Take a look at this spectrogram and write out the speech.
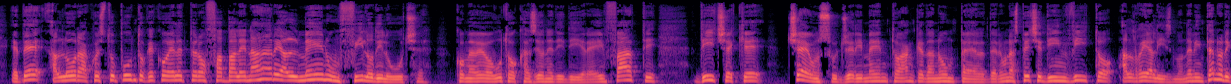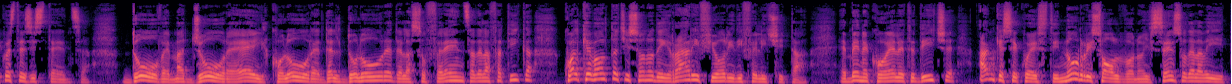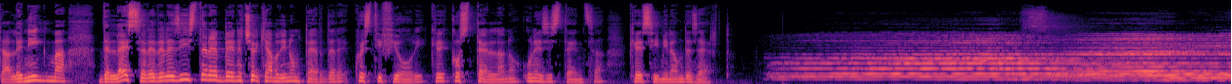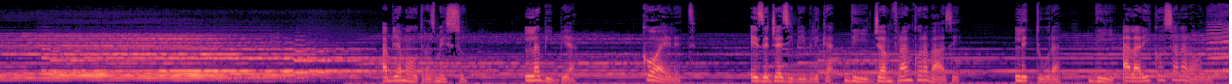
Ed è allora a questo punto che Coelet però fa balenare almeno un filo di luce, come avevo avuto occasione di dire. E infatti dice che c'è un suggerimento anche da non perdere, una specie di invito al realismo nell'interno di questa esistenza, dove maggiore è il colore del dolore, della sofferenza, della fatica, qualche volta ci sono dei rari fiori di felicità. Ebbene, Coelet dice, anche se questi non risolvono il senso della vita, l'enigma dell'essere e dell'esistere, ebbene cerchiamo di non perdere questi fiori che costellano un'esistenza che è simile a un deserto. Abbiamo trasmesso La Bibbia, Coelet, esegesi biblica di Gianfranco Ravasi, lettura di Alarico Salaroli.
